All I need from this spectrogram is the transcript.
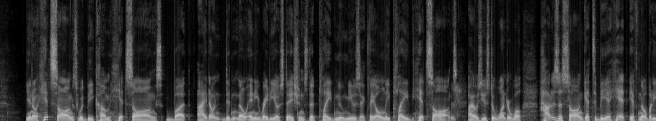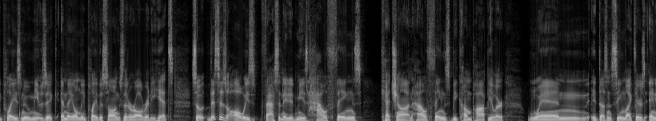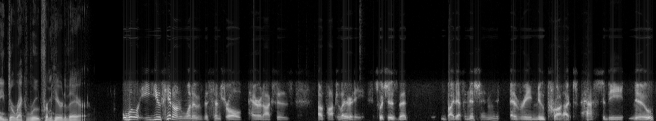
you know, hit songs would become hit songs, but I don't didn't know any radio stations that played new music. They only played hit songs. I always used to wonder, well, how does a song get to be a hit if nobody plays new music and they only play the songs that are already hits? So this has always fascinated me is how things catch on, how things become popular when it doesn't seem like there's any direct route from here to there. Well, you've hit on one of the central paradoxes of popularity, which is that by definition, every new product has to be new.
